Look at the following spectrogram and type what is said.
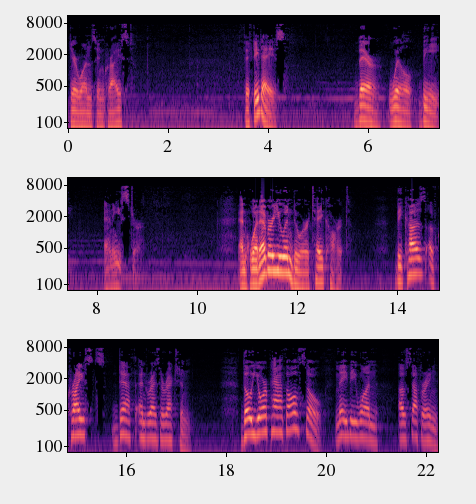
dear ones in Christ. Fifty days, there will be an Easter. And whatever you endure, take heart, because of Christ's death and resurrection. Though your path also may be one of suffering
